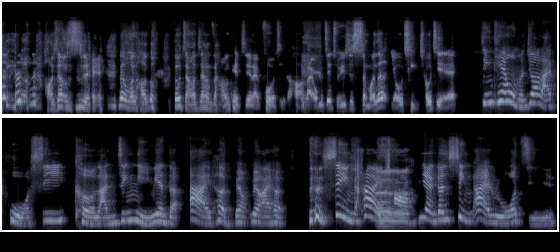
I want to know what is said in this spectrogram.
好像是哎。那我们好多都讲到这样子，好像可以直接来破解了哈。来，我们今天主题是什么呢？有请求解。今天我们就要来剖析《可兰经》里面的爱恨，没有没有爱恨的，性爱场面跟性爱逻辑。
